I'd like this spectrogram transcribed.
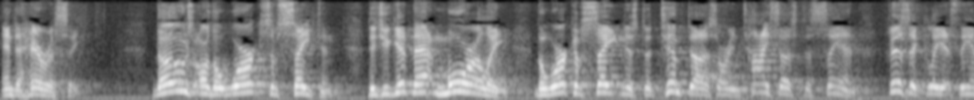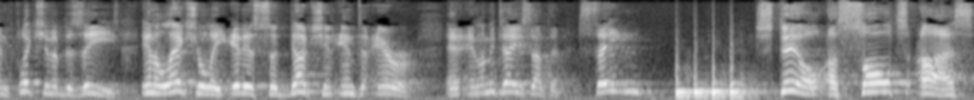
and to heresy. Those are the works of Satan. Did you get that? Morally, the work of Satan is to tempt us or entice us to sin. Physically, it's the infliction of disease. Intellectually, it is seduction into error. And, and let me tell you something Satan still assaults us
